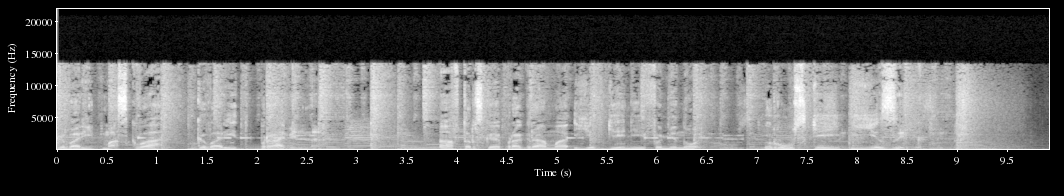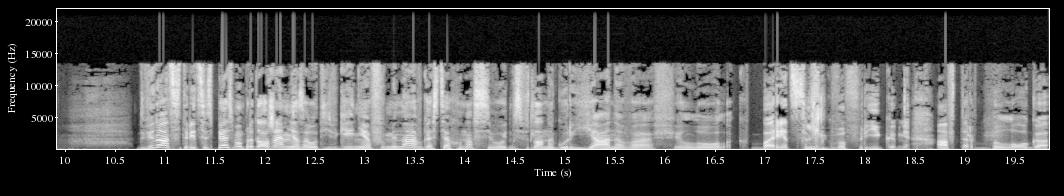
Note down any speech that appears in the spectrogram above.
Говорит Москва, говорит правильно. Авторская программа Евгений Фоминой. Русский язык. 12.35 мы продолжаем. Меня зовут Евгения Фомина. В гостях у нас сегодня Светлана Гурьянова, филолог, борец с лингвофриками, автор блога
